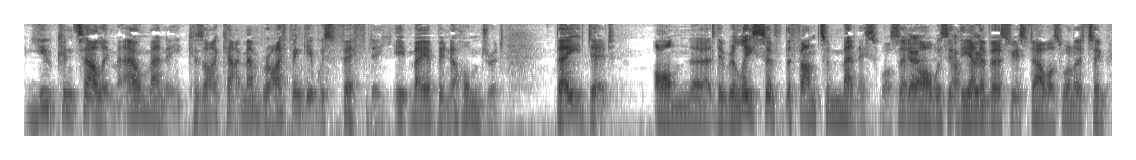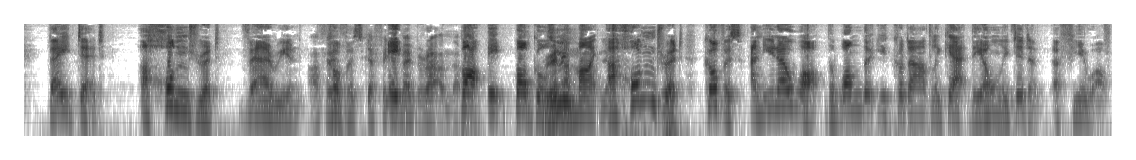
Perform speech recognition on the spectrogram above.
you can tell him how many because I can't remember. I think it was fifty. It may have been hundred. They did on uh, the release of the Phantom Menace, was it, Yeah, or was it I the think- anniversary of Star Wars? One of the two. They did a hundred variant I think- covers. I think you may be right on that But one. it boggles Really? my mind. A hundred covers, and you know what? The one that you could hardly get, they only did a, a few of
